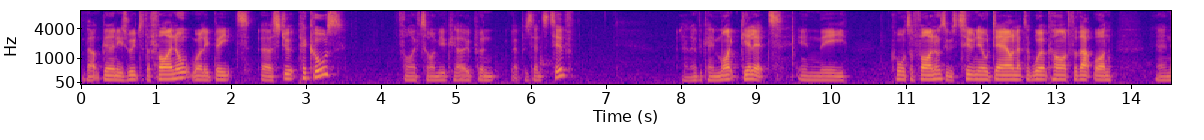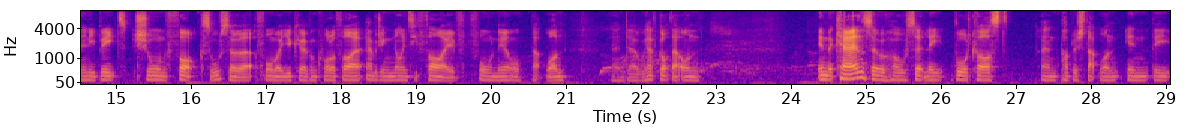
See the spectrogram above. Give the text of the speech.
about Gurney's route to the final. Well, he beat uh, Stuart Pickles, five-time UK Open representative, and overcame Mike Gillett in the quarterfinals. He was 2-0 down, had to work hard for that one. And then he beat Sean Fox, also a former UK Open qualifier, averaging 95, 4-0 that one. And uh, we have got that on in the can, so I'll certainly broadcast and publish that one in the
